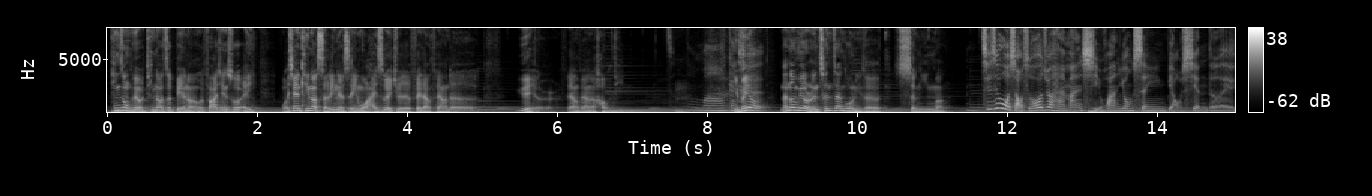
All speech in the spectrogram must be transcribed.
听众朋友听到这边呢，会发现说，哎，我现在听到 Celine 的声音，我还是会觉得非常非常的悦耳，非常非常的好听。真的吗？你没有？难道没有人称赞过你的声音吗？其实我小时候就还蛮喜欢用声音表现的，哎，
